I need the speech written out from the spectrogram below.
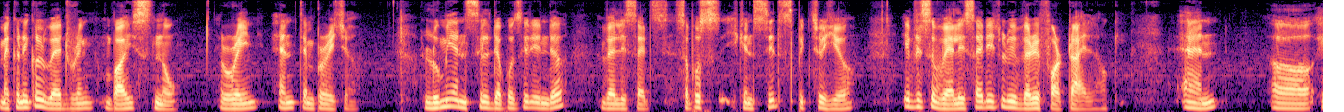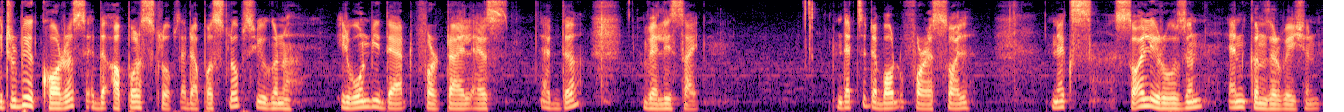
mechanical weathering by snow, rain and temperature. Loamy and silt deposit in the valley sides. Suppose you can see this picture here. If it's a valley side it will be very fertile okay? And uh, it will be a chorus at the upper slopes. At the upper slopes you're gonna it won't be that fertile as at the valley side. That's it about forest soil. Next soil erosion and conservation.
